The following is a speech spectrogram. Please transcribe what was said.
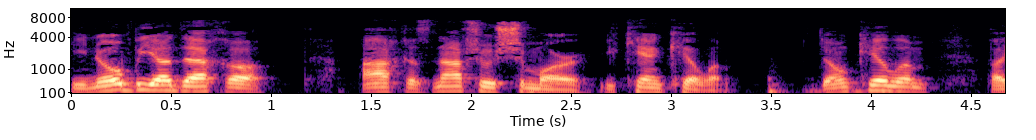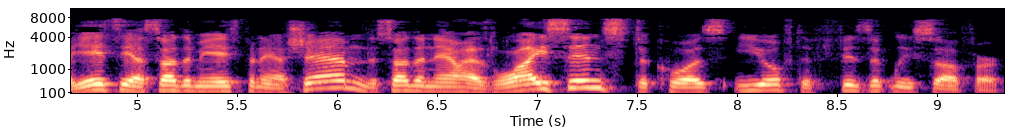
hino biyadecha, achas nafshu shemar. You can't kill him. Don't kill him. The Satan now has license to cause Iyov to physically suffer.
